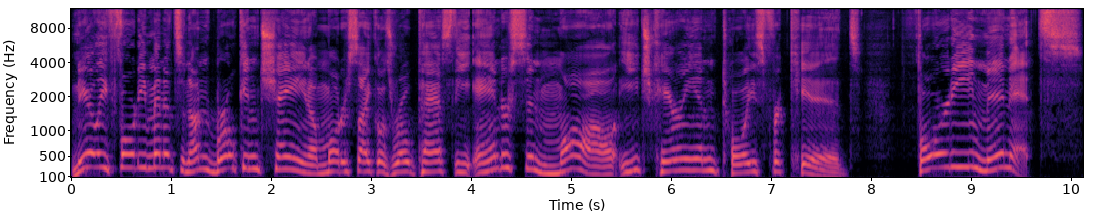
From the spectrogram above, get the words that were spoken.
Nearly 40 minutes, an unbroken chain of motorcycles rode past the Anderson Mall, each carrying toys for kids. 40 minutes.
